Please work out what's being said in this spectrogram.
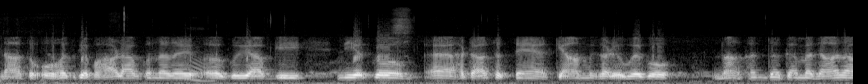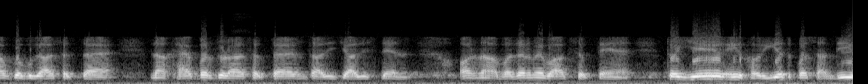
نہ تو اوہد کے پہاڑ آپ کو نظر کوئی آپ کی نیت کو ہٹا سکتے ہیں قیام میں کھڑے ہوئے کو۔ نہ خندق کا میدان آپ کو بگا سکتا ہے۔ نہ خیبر دوڑا سکتا ہے، انتالیس چالیس دن، اور نہ بدر میں بھاگ سکتے ہیں۔ تو یہ ایک حریت پسندی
